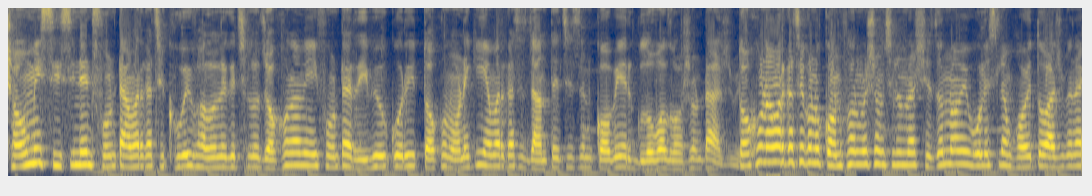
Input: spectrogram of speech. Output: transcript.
শাওমি সিসি নাইন ফোনটা আমার কাছে খুবই ভালো লেগেছিল। যখন আমি এই ফোনটা রিভিউ করি, তখন অনেকেই আমার কাছে জানতে চেয়েছেন কবে এর গ্লোবাল ভার্সনটা আসবে। তখন আমার কাছে কোনো কনফার্মেশন ছিল না, সেজন্য আমি বলেছিলাম হয়তো আসবে না,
